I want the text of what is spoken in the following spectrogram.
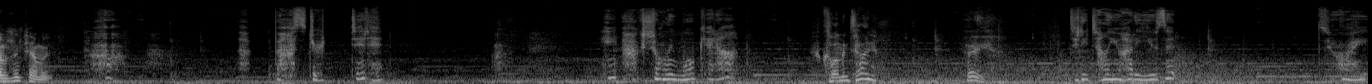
Something coming. Bastard did it. He actually woke it up. Clementine? Hey, Did he tell you how to use it? Do I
